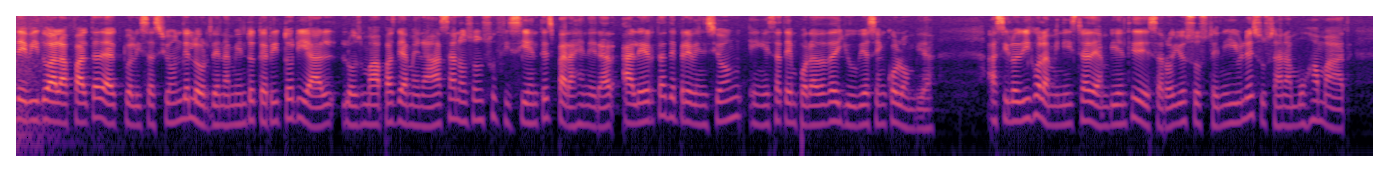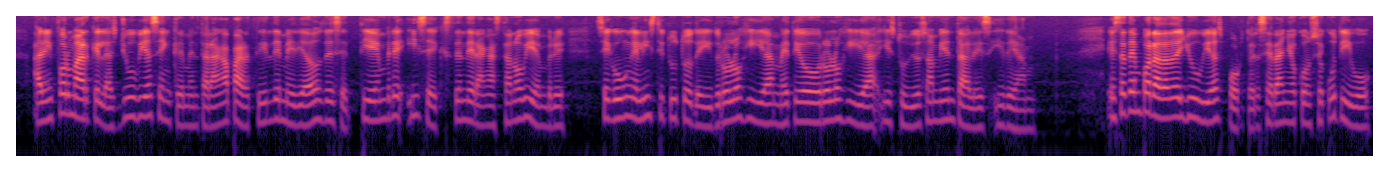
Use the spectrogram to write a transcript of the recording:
Debido a la falta de actualización del ordenamiento territorial, los mapas de amenaza no son suficientes para generar alertas de prevención en esta temporada de lluvias en Colombia. Así lo dijo la ministra de Ambiente y Desarrollo Sostenible, Susana Muhammad, al informar que las lluvias se incrementarán a partir de mediados de septiembre y se extenderán hasta noviembre, según el Instituto de Hidrología, Meteorología y Estudios Ambientales, IDEAM. Esta temporada de lluvias, por tercer año consecutivo,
